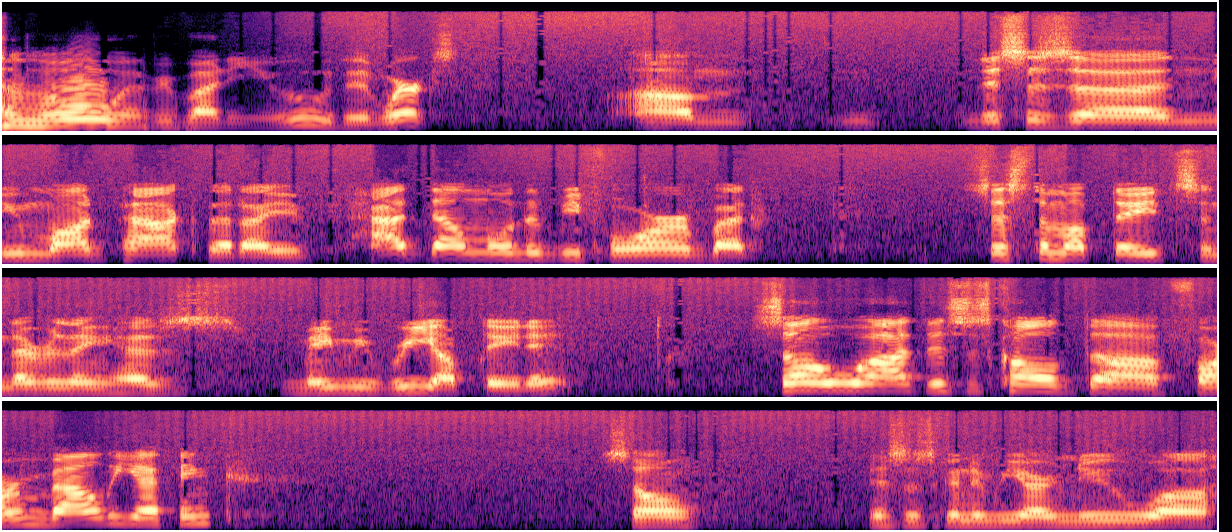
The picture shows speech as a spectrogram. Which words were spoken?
Hello, everybody. Ooh, it works. Um, this is a new mod pack that I've had downloaded before, but system updates and everything has made me re-update it. So, uh, this is called uh, Farm Valley, I think. So, this is going to be our new uh,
